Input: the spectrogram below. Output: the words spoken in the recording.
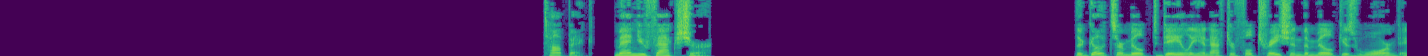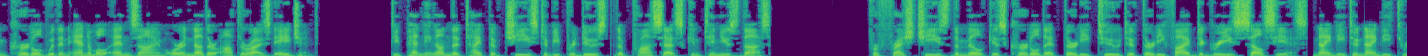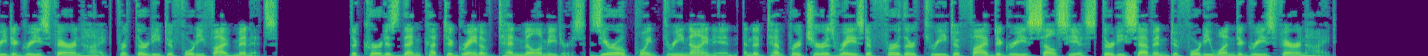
Topic: Manufacture The goats are milked daily and after filtration the milk is warmed and curdled with an animal enzyme or another authorized agent. Depending on the type of cheese to be produced the process continues thus. For fresh cheese the milk is curdled at 32 to 35 degrees Celsius 90 to 93 degrees Fahrenheit for 30 to 45 minutes. The curd is then cut to grain of 10 mm (0.39 in) and the temperature is raised a further 3 to 5 degrees Celsius (37 to 41 degrees Fahrenheit).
